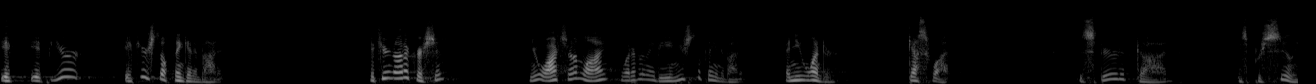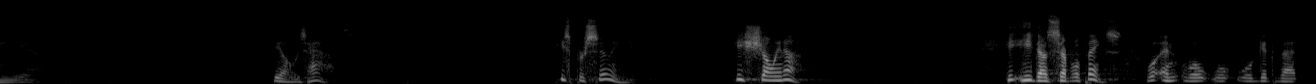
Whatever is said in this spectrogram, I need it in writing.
If, if, you're, if you're still thinking about it, if you're not a Christian, you're watching online, whatever it may be, and you're still thinking about it, and you wonder, guess what? The Spirit of God is pursuing you. He always has. He's pursuing you. He's showing up. He, he does several things. Well, and we'll, we'll, we'll get to that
